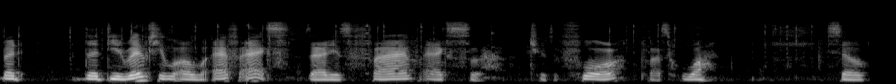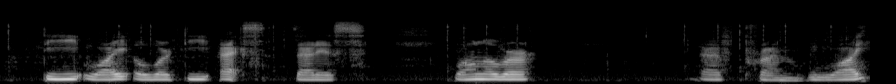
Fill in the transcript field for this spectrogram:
But the derivative of fx, that is 5x to the 4 plus 1 so dy over dx, that is 1 over f prime y.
